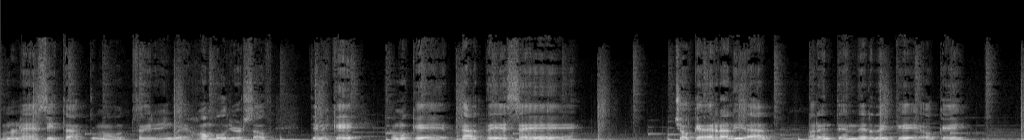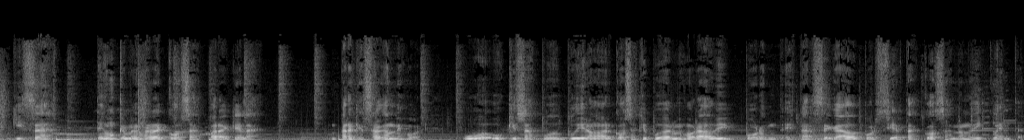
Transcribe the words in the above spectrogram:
uno necesita, como se diría en inglés, humble yourself. Tienes que como que darte ese choque de realidad para entender de que, ok, quizás tengo que mejorar cosas para que las para que salgan mejor. O quizás pudieron haber cosas que pude haber mejorado y por estar cegado por ciertas cosas no me di cuenta.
